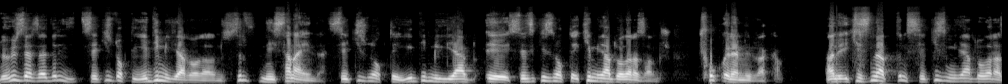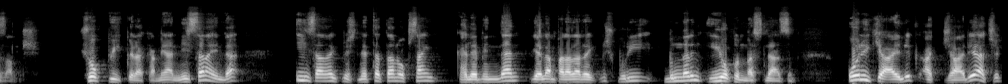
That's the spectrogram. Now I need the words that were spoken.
döviz rezervleri 8.7 milyar dolar almış. Sırf Nisan ayında 8.7 milyar e, 8.2 milyar dolar azalmış. Çok önemli bir rakam. Hani ikisini attım 8 milyar dolar azalmış. Çok büyük bir rakam. Yani Nisan ayında insanlar gitmiş. Net hata 90 kaleminden gelen paralar gitmiş. Burayı, bunların iyi okunması lazım. 12 aylık cari açık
